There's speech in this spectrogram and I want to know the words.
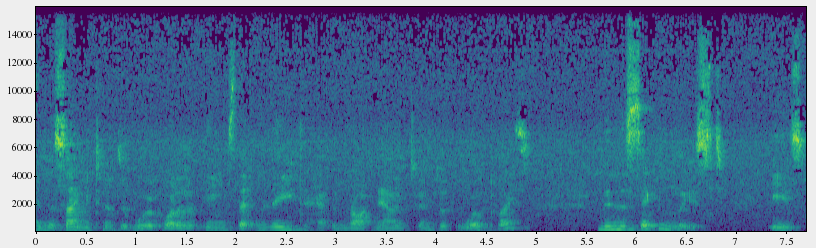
And the same in terms of work, what are the things that need to happen right now in terms of the workplace? And then the second list is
